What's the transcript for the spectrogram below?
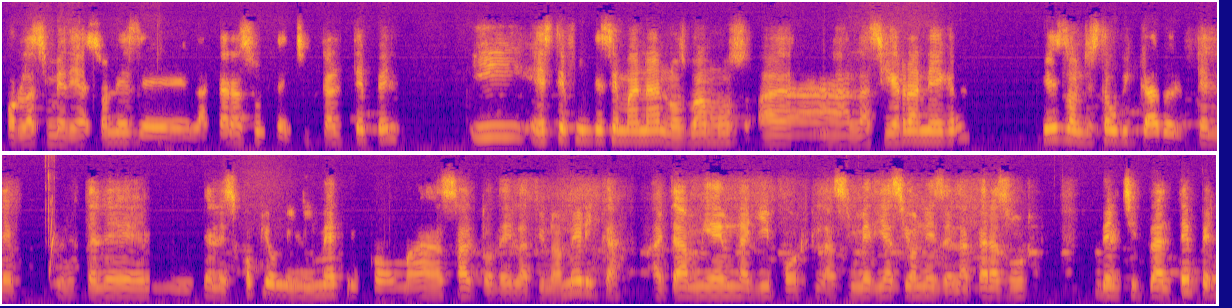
por las inmediaciones de la cara sur de Chicaltepel y este fin de semana nos vamos a la Sierra Negra, que es donde está ubicado el, telescopio milimétrico más alto de Latinoamérica, también allí por las inmediaciones de la cara sur del Chicaltepel.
